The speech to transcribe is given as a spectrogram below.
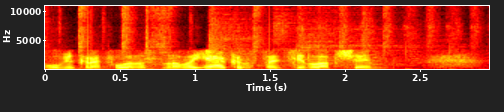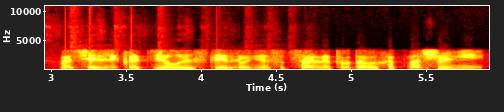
у микрофона снова я, Константин Лапшин, начальник отдела исследования социально-трудовых отношений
